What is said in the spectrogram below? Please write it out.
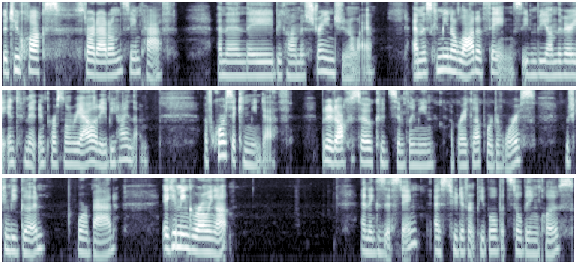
The two clocks start out on the same path and then they become estranged in a way. And this can mean a lot of things, even beyond the very intimate and personal reality behind them. Of course, it can mean death, but it also could simply mean a breakup or divorce, which can be good or bad. It can mean growing up and existing as two different people, but still being close.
